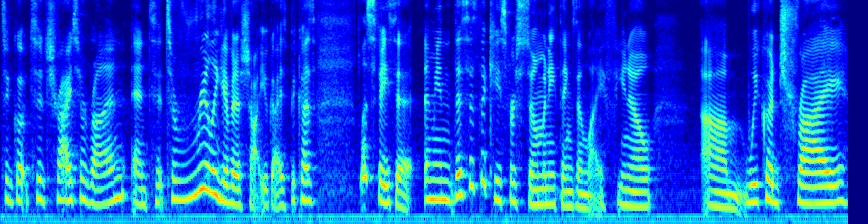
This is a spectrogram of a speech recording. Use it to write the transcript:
to go to try to run and to, to really give it a shot you guys because let's face it i mean this is the case for so many things in life you know um, we could try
